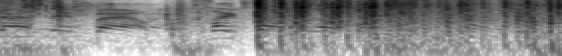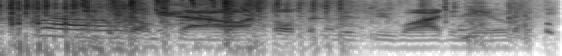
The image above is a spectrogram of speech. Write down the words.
Gas inbound. Safe zone relocated. Bro. Jumped out. I thought that was be wide in the open.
